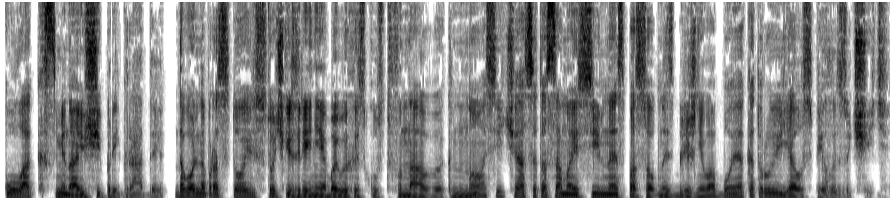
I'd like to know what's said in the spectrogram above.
кулак, сминающий преграды. Довольно простой с точки зрения боевых искусств навык, но сейчас это самая сильная способность ближнего боя, которую я успел изучить.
